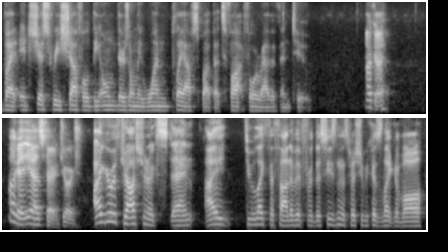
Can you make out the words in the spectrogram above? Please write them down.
but it's just reshuffled. The only there's only one playoff spot that's fought for rather than two. Okay. Okay, yeah, that's fair, George. I agree with Josh to an extent. I do like the thought of it for this season, especially because like of all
